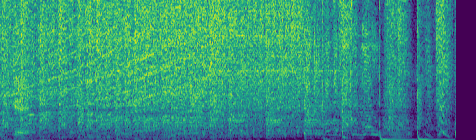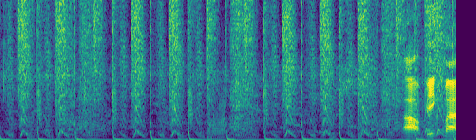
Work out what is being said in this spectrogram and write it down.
โอเคอ้าวบิ๊กมา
